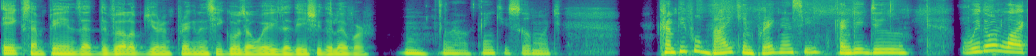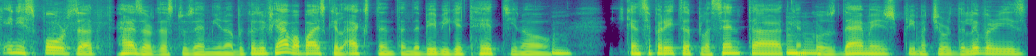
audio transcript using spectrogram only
aches and pains that develop during pregnancy goes away the day she deliver. Mm, wow, thank you so much. Can people bike in pregnancy? Can they do? We don't like any sports that hazardous to them, you know, because if you have a bicycle accident and the baby get hit, you know, Mm. it can separate the placenta, it can Mhm. cause damage, premature deliveries.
